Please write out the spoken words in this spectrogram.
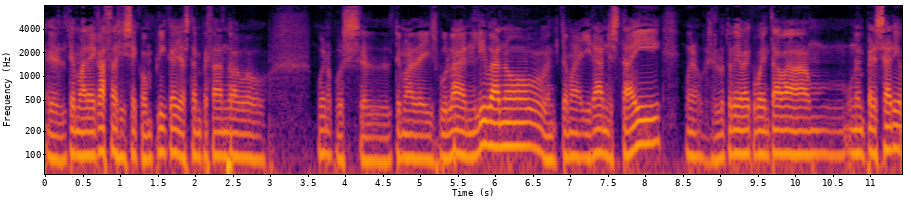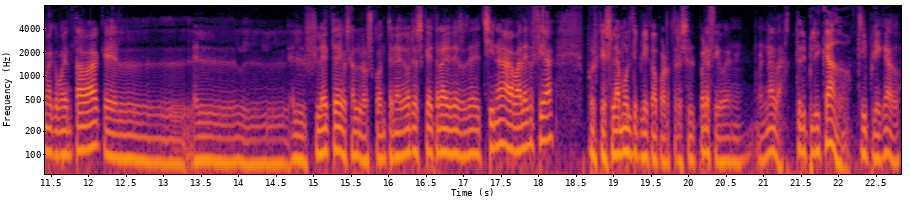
el tema de Gaza si se complica, ya está empezando algo bueno, pues el tema de Hezbollah en Líbano, el tema de Irán está ahí. Bueno, pues el otro día me comentaba un, empresario, me comentaba que el, el, flete, o sea, los contenedores que trae desde China a Valencia, pues que se le ha multiplicado por tres el precio en, nada. Triplicado. Triplicado.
